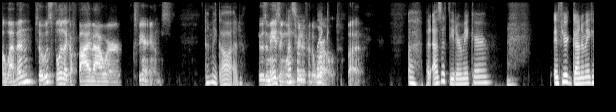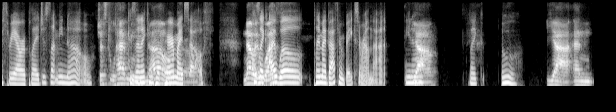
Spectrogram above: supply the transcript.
eleven. So it was fully like a five-hour experience. Oh my god. It was amazing what traded for the like, world, but Ugh, but as a theater maker, if you're gonna make a three hour play, just let me know. just let me know Because then I can know, prepare girl. myself. No, Because like I will play my bathroom breaks around that. You know? Yeah, Like, ooh. yeah, and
